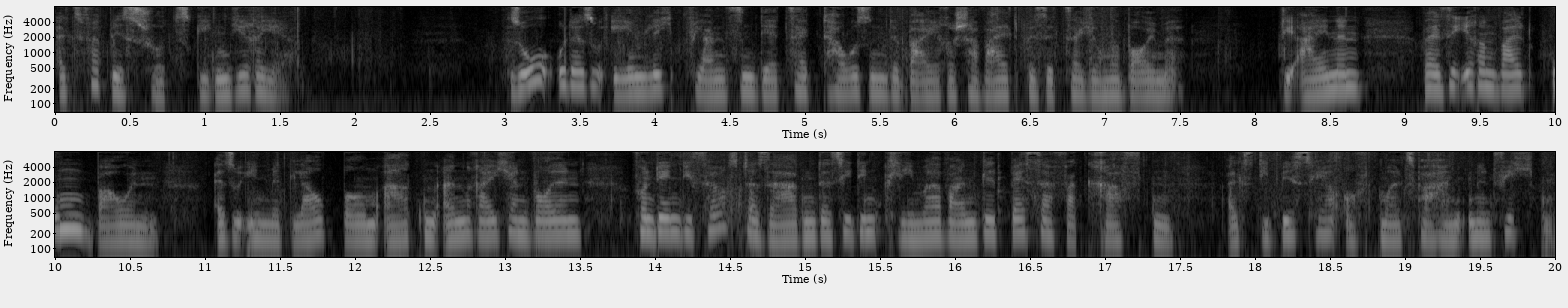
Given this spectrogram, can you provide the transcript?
als Verbissschutz gegen die Rehe. So oder so ähnlich pflanzen derzeit tausende bayerischer Waldbesitzer junge Bäume. Die einen, weil sie ihren Wald umbauen, also ihn mit Laubbaumarten anreichern wollen, von denen die Förster sagen, dass sie den Klimawandel besser verkraften als die bisher oftmals vorhandenen Fichten.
